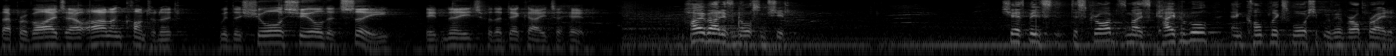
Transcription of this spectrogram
that provides our island continent with the sure shield at sea it needs for the decades ahead. Hobart is an awesome ship. She has been described as the most capable and complex warship we've ever operated.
